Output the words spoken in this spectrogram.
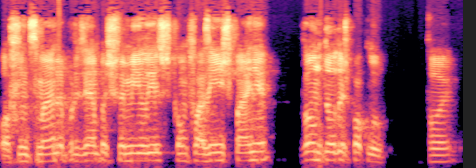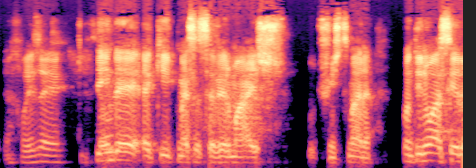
ao fim de semana, por exemplo, as famílias, como fazem em Espanha, vão todas para o clube. Pois, é. Isto ainda é, aqui começa-se a ver mais os fins de semana. Continua a ser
